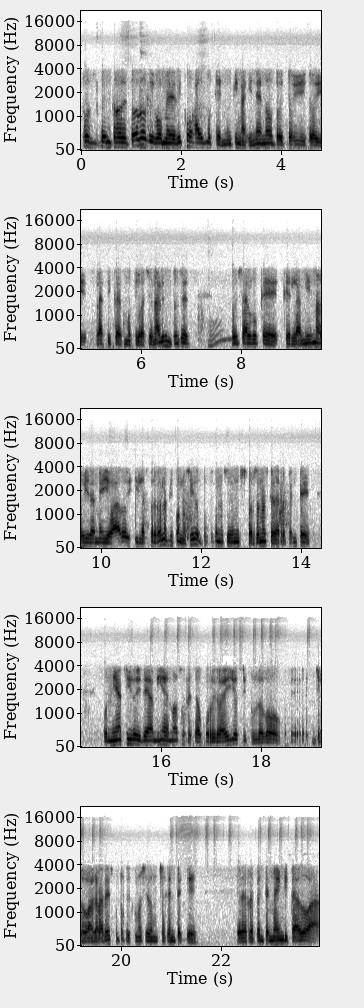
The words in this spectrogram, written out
pues dentro de todo, digo, me dedico a algo que nunca imaginé, ¿no? Doy, doy, doy pláticas motivacionales, entonces, pues algo que, que la misma vida me ha llevado y, y las personas que he conocido, porque he conocido muchas personas que de repente, pues ni ha sido idea mía, ¿no? Se les ha ocurrido a ellos y pues luego eh, yo agradezco porque he conocido mucha gente que, de repente me ha invitado a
